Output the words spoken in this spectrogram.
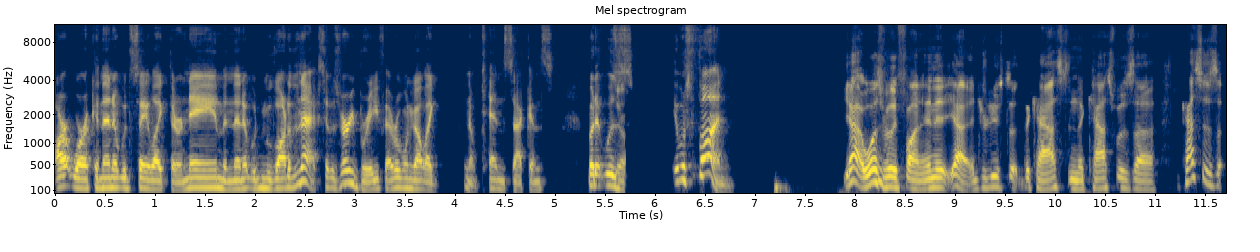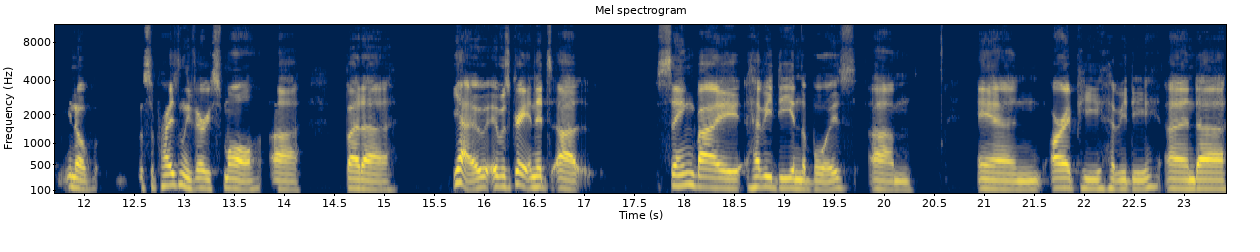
artwork and then it would say like their name and then it would move on to the next. It was very brief. Everyone got like you know 10 seconds but it was Yeah. it was fun. Yeah, it was really fun, and it yeah introduced the, the cast, and the cast was uh the cast is you know surprisingly very small, uh, but uh yeah it, it was great, and it's uh sang by Heavy D and the Boyz, um, and R.I.P. Heavy D, and uh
